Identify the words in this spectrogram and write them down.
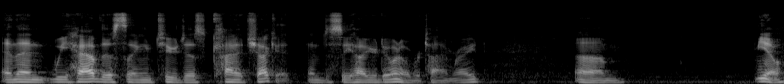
And then we have this thing to just kind of check it and to see how you're doing over time, right? Um, you know,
